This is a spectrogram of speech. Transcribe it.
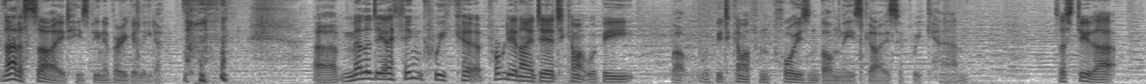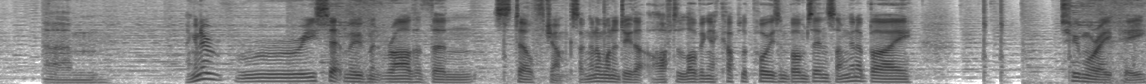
that aside, he's been a very good leader. uh, Melody, I think we could, probably an idea to come up would be, well, would be to come up and poison bomb these guys if we can. So let's do that. Um, I'm going to reset movement rather than stealth jump because I'm going to want to do that after lobbing a couple of poison bombs in. So I'm going to buy two more AP.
